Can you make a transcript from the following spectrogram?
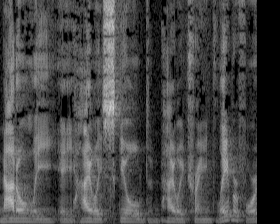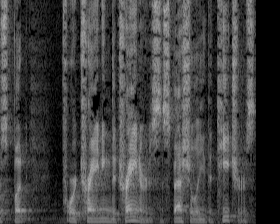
not only a highly skilled and highly trained labor force, but for training the trainers, especially the teachers,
